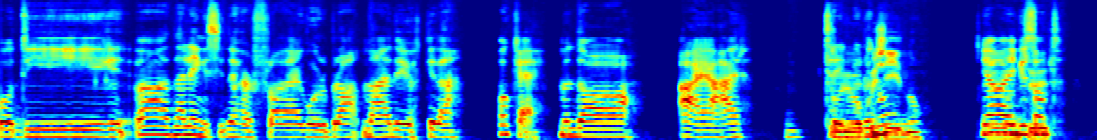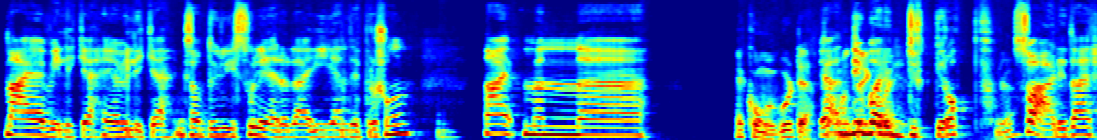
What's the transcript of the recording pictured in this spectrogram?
Og de ja, 'Det er lenge siden jeg har hørt fra deg, går det bra?' Nei, det gjør ikke det. Ok, men da er jeg her. Skal vi Trenger gå du på kino? Skal Ja, ikke sant. Nei, jeg vil ikke. Jeg vil ikke. ikke sant? Du isolerer deg i en depresjon. Nei, men eh, Jeg kommer bort, jeg. Ja, de bare dukker opp, Ja. så er de der.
